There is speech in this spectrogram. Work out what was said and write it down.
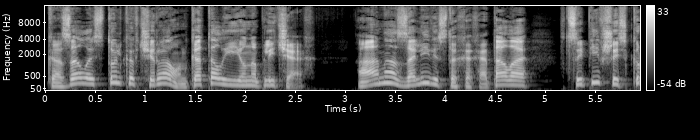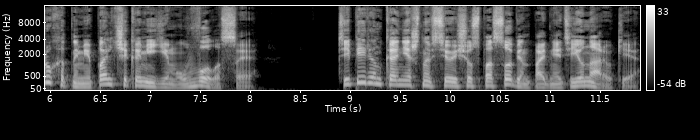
Казалось, только вчера он катал ее на плечах, а она заливисто хохотала, вцепившись крохотными пальчиками ему в волосы. Теперь он, конечно, все еще способен поднять ее на руки,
